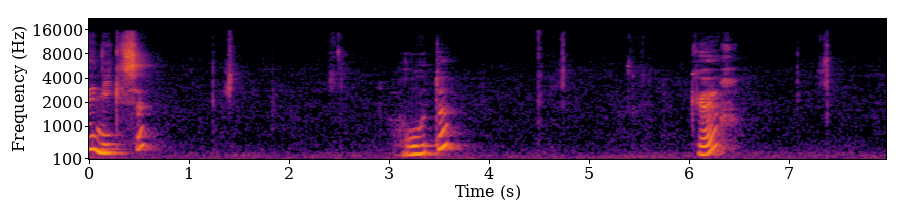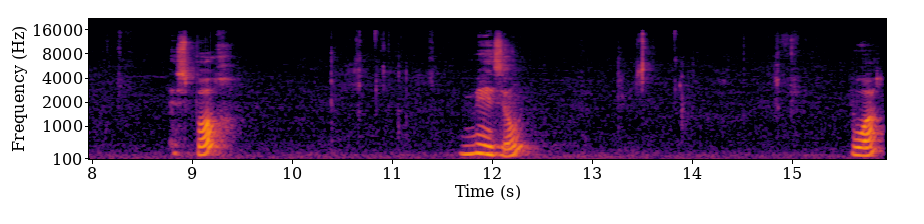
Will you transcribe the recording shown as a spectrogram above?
phénix, route, cœur, sport, maison, bois,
